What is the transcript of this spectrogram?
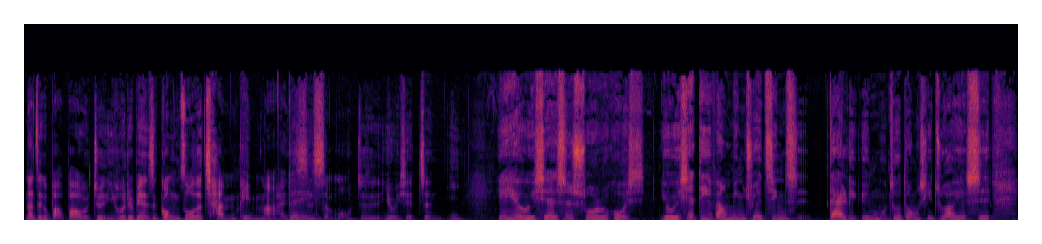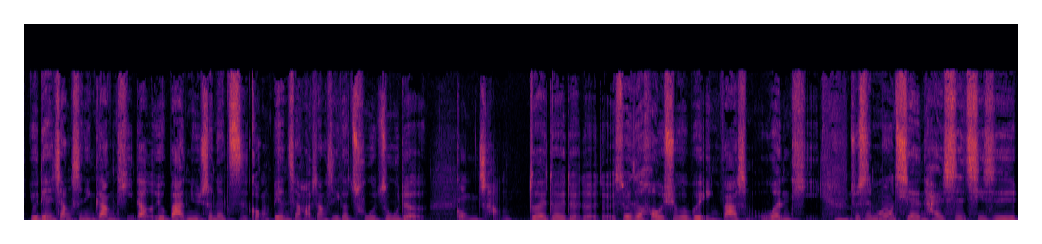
那这个宝宝就以后就变成是工作的产品吗？还是是什么？就是有一些争议，也有一些是说，如果有一些地方明确禁止代理孕母这个东西，主要也是有点像是您刚刚提到的，又把女生的子宫变成好像是一个出租的工厂。对对对对对，所以这后续会不会引发什么问题？嗯、就是目前还是其实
